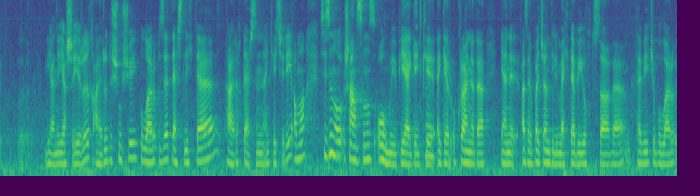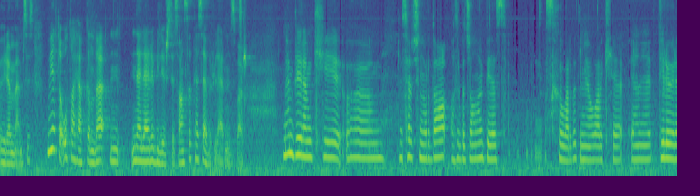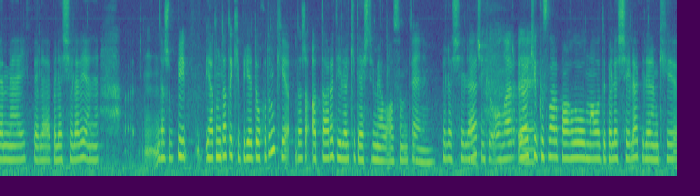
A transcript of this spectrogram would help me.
Yəni yaşayırıq, ayrı düşmüşük. Bunları bizə dərslikdə, tarix dərsindən keçirik, amma sizin o şansınız olmayıb yəqin ki, Hı. əgər Ukraynada, yəni Azərbaycan dili məktəbi yoxdursa və təbii ki, bunları öyrənməmisiniz. Ümumiyyətlə o tay haqqında nələri bilirsiniz? Hansı təsəvvürləriniz var? Mən bilirəm ki, ə, məsəl üçün orada Azərbaycanlılar biraz sıxırlar da demək olar ki, yəni dil öyrənmək, belə belə şeyləri, yəni Daşı bir, yadımdadır ki, bir yerdə oxudum ki, daşı adları deyirlər ki, dəyişdirmək lazımdır. Bəli. Belə şeylər. Bəli, çünki onlar... Və ki, qızlar bağlı olmalıdır, belə şeylər bilirəm ki,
